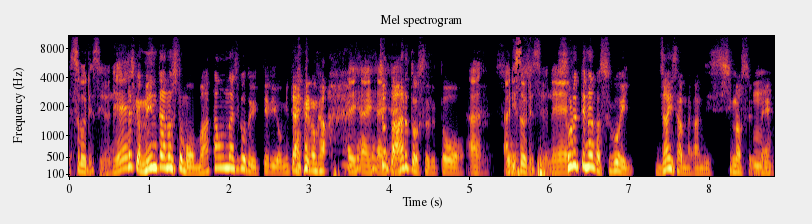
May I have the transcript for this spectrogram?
そうですよね確。かメンターの人もまた同じこと言ってるよみたいなのがはいはいはいはい。ちょっとあるとすると、あ、ありそうですよね。それってなんかすごい財産な感じしますよね。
